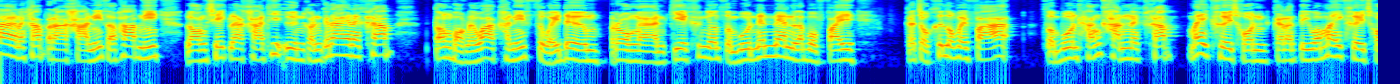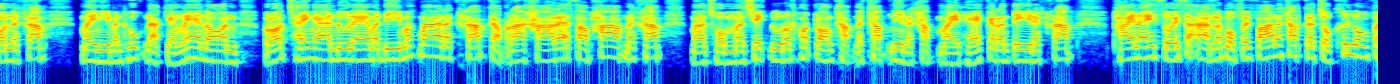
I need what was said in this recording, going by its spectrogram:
มาก ๆ นะครับ ราคานี้สภาพนี้ลองเช็คราคาที่อื่นก่อนก็ได้นะครับ ต้องบอกเลยว่าคันนี้สวยเดิม โรงงานเกียร์เครื่องยนต์สมบูรณ์แน่น ๆ ระบบไฟกระจกขึ้นลงไฟฟ้า สมบูรณ์ทั้งคันนะครับ ไม่เคยชน การันตีว่าไม่เคยชนนะครับ ไม่มีบรรทุกหนักอย่างแน่นอน รถใช้งานดูแลมาดีมากๆนะครับ กับราคาและสภาพนะครับ มาชมมาเช็คดูรถทดลองขับนะครับนี่นะครับใหม่แท้การันตีนะครับ ภายในสวยสะอาดระบบไฟฟ้านะครับ กระจกขึ้นลงไฟ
